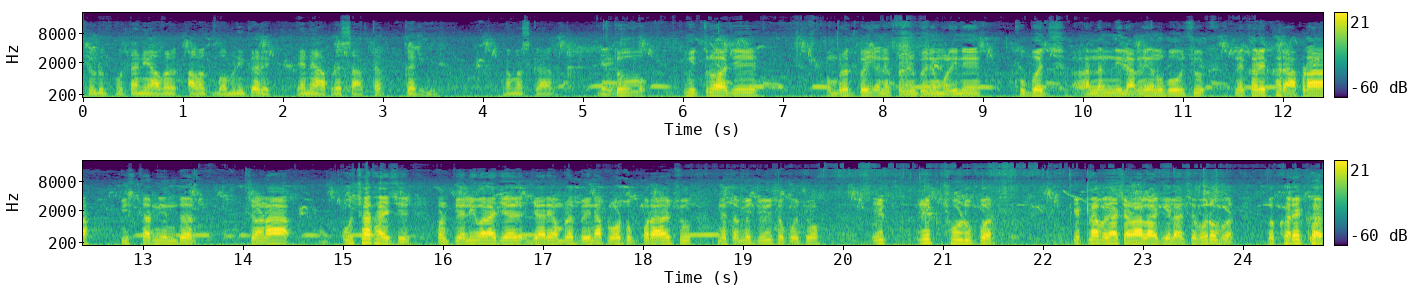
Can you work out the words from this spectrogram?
ખેડૂત પોતાની આવક આવક બમણી કરે, એને આપણે સાર્થક કરીએ. નમસ્કાર. જય તો મિત્રો આજે અમૃતભાઈ અને પ્રવીણભાઈને મળીને ખૂબ જ આનંદની લાગણી અનુભવું છું અને ખરેખર આપણા વિસ્તારની અંદર ચણા ઓછા થાય છે. પણ પહેલી વાર જ્યારે અમૃતભાઈના પ્લોટ ઉપર આવ્યો છું અને તમે જોઈ શકો છો એક એક છોડ ઉપર કેટલા બધા ચણા લાગેલા છે, બરોબર? તો ખરેખર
